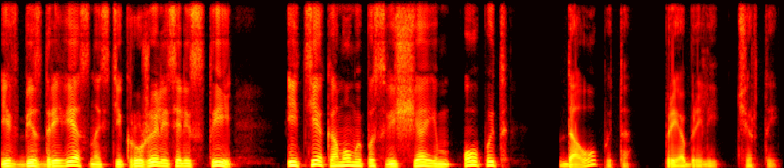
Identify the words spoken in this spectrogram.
И в бездревесности кружились листы, И те, кому мы посвящаем опыт, До опыта приобрели черты.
